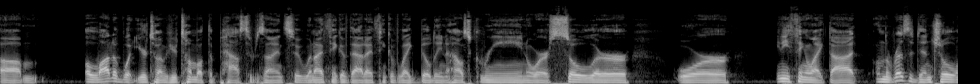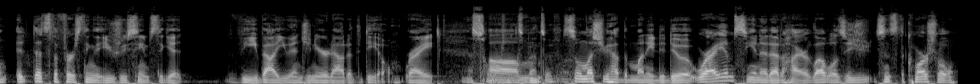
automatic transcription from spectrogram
um, a lot of what you're talking, you're talking about the passive design. So when I think of that, I think of like building a house green or solar or anything like that. On the residential, it, that's the first thing that usually seems to get the value engineered out of the deal, right? That's so um, expensive. So unless you have the money to do it, where I am seeing it at a higher level is you, since the commercial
